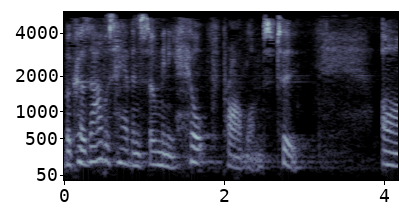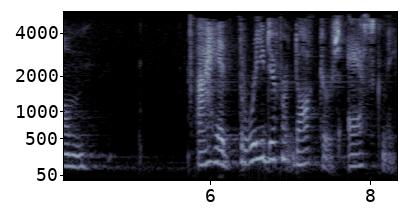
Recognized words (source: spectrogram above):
because I was having so many health problems too. Um, I had three different doctors ask me,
